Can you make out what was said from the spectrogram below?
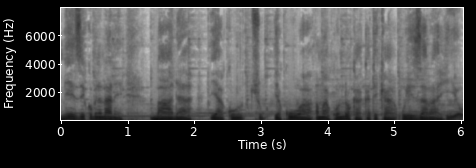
miezi 18 baada ya, kuchu, ya kuwa ama kuondoka katika wizara hiyo.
